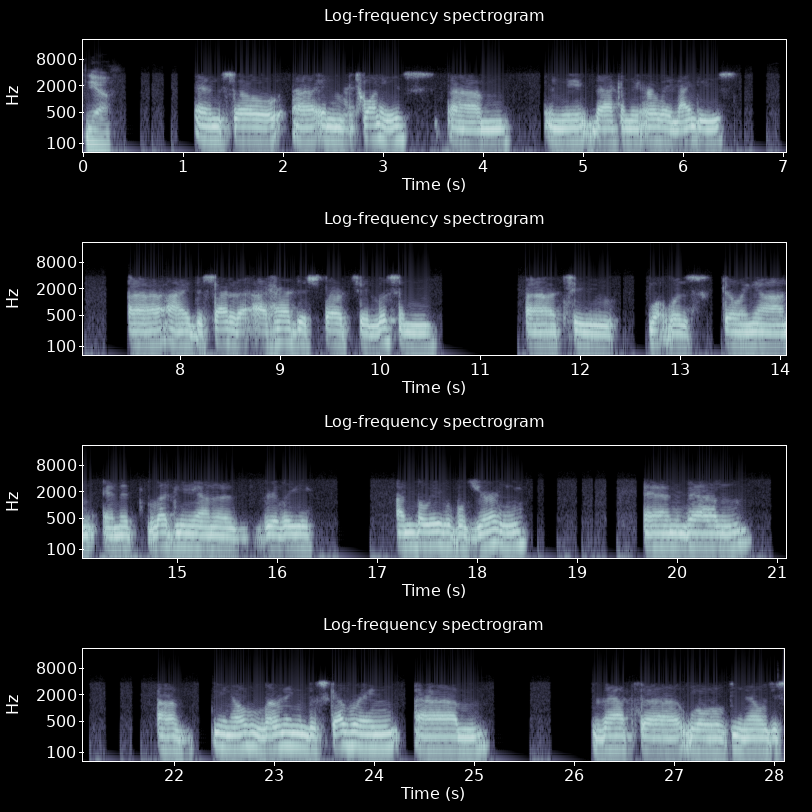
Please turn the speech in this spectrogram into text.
Yeah. And so, uh, in my twenties, um, in the back in the early '90s, uh, I decided I had to start to listen uh, to what was going on, and it led me on a really unbelievable journey. And um, uh, you know, learning and discovering um, that uh, will, you know, just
